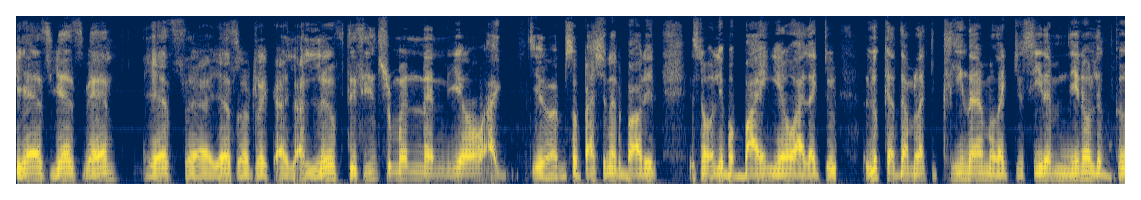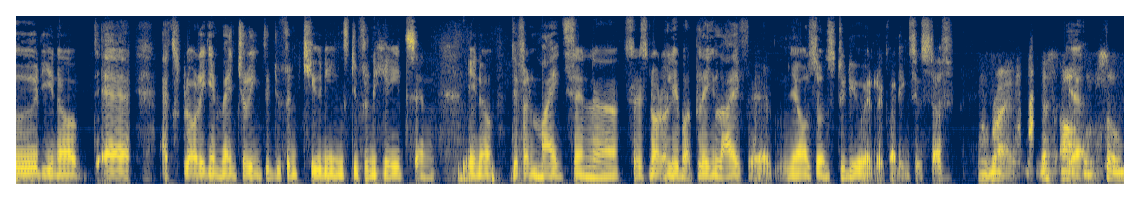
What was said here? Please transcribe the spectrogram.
Yes, yes, man. Yes, uh, yes, Rodrick. I, I love this instrument, and you know, I, you know, I'm so passionate about it. It's not only about buying. You know, I like to look at them, I like to clean them, I like to see them, you know, look good. You know, uh, exploring and venturing to different tunings, different hits, and you know, different mics. And uh, so it's not only about playing live, uh, you know, also in studio and recordings and stuff. Right. That's awesome. Yeah. So,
